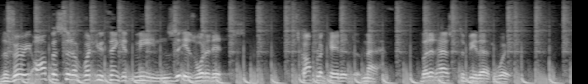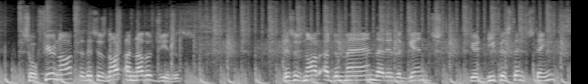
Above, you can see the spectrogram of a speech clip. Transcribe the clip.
the very opposite of what you think it means is what it is. It's complicated math, but it has to be that way. So fear not, this is not another Jesus. This is not a demand that is against your deepest instincts,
